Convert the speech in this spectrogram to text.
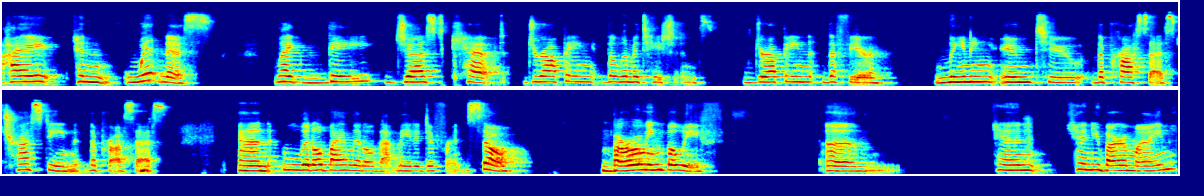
I can witness like they just kept dropping the limitations, dropping the fear, leaning into the process, trusting the process. And little by little, that made a difference. So, borrowing belief. Um, can can you borrow mine?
